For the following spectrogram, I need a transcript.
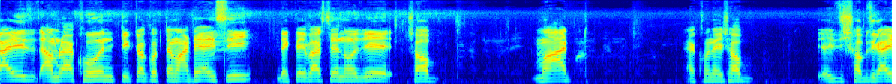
গাইজ আমরা এখন টিকটক করতে মাঠে আইছি। দেখতেই পাচ্ছেন ওই যে সব মাঠ এখন এই সব এই সব জায়গায়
